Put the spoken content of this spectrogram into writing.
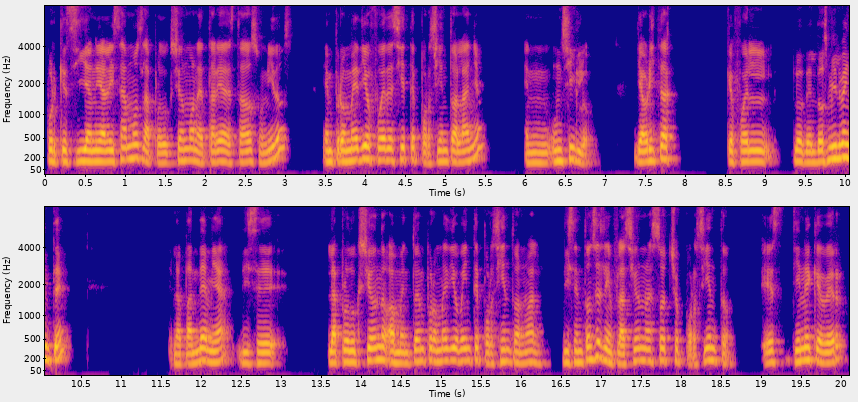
porque si analizamos la producción monetaria de Estados Unidos, en promedio fue de 7% al año en un siglo. Y ahorita que fue lo del 2020, la pandemia, dice, la producción aumentó en promedio 20% anual. Dice, entonces la inflación no es 8%, es, tiene que ver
